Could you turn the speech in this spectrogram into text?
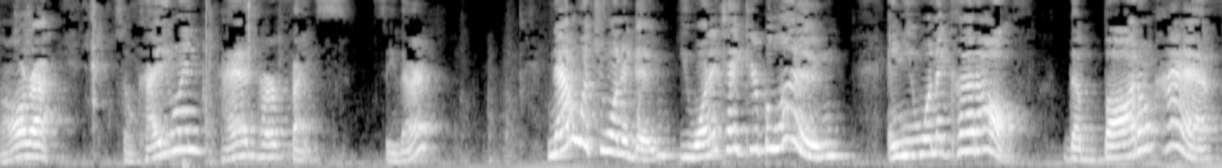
All right. So Caylynn has her face. See there? Now what you want to do, you want to take your balloon and you want to cut off the bottom half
